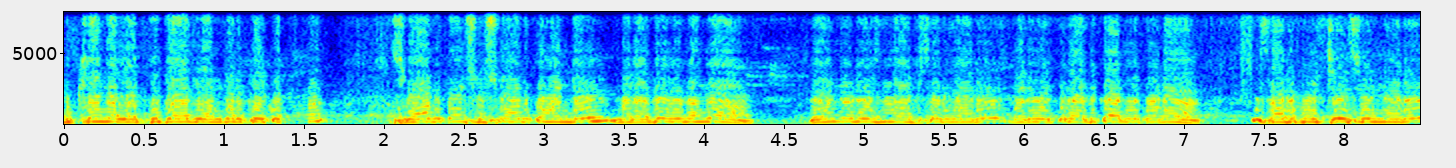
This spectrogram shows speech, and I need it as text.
ముఖ్యంగా లబ్ధిదారులందరికీ కూడా స్వాగతం సుస్వాగతం అండి. మరి అదేవిధంగా రెవెన్యూ డివిజన్ ఆఫీసర్ గారు మరియు ఇతర అధికారులు కూడా ఈ సభకు ఇచ్చేసి ఉన్నారు.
